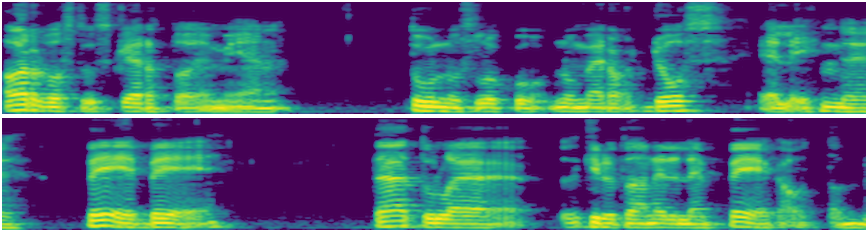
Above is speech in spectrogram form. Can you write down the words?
arvostuskertoimien tunnusluku numero DOS, eli ne. PB. Tämä tulee, kirjoitetaan edelleen P kautta B,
